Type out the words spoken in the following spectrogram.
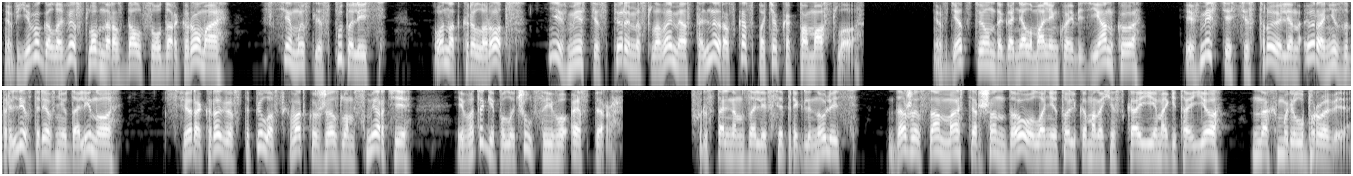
В его голове словно раздался удар грома. Все мысли спутались. Он открыл рот, и вместе с первыми словами остальной рассказ потек как по маслу. В детстве он догонял маленькую обезьянку, и вместе с сестрой Элен Эр они забрели в древнюю долину. Сфера крови вступила в схватку с жезлом смерти, и в итоге получился его эспер. В хрустальном зале все приглянулись, даже сам мастер Шандоул, а не только монахи Скай и маги Тайо, нахмурил брови.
